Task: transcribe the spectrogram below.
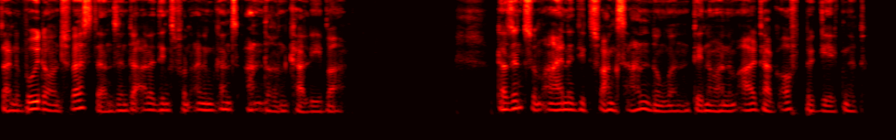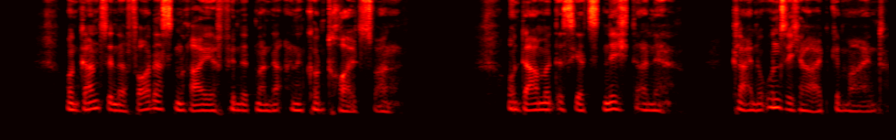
Seine Brüder und Schwestern sind da allerdings von einem ganz anderen Kaliber. Da sind zum einen die Zwangshandlungen, denen man im Alltag oft begegnet. Und ganz in der vordersten Reihe findet man da einen Kontrollzwang. Und damit ist jetzt nicht eine kleine Unsicherheit gemeint,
